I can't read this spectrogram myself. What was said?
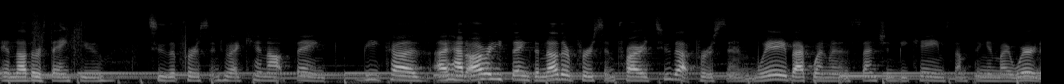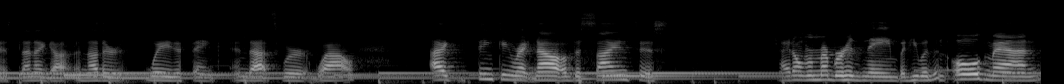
another thank you to the person who I cannot thank because I had already thanked another person prior to that person way back when when ascension became something in my awareness. Then I got another way to thank, and that's where wow, I'm thinking right now of the scientist. I don't remember his name, but he was an old man.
